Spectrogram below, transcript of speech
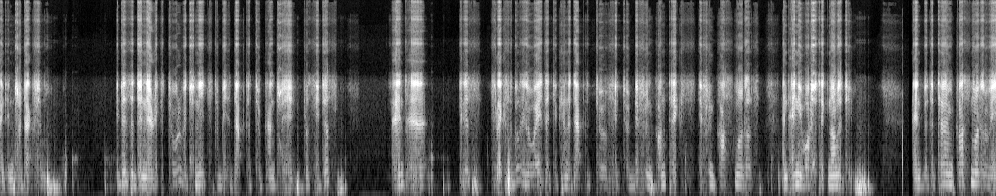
and introduction. It is a generic tool which needs to be adapted to country procedures and uh, it is flexible in a way that you can adapt it to fit to different contexts, different cost models, and any wash technology. And with the term cost model, we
